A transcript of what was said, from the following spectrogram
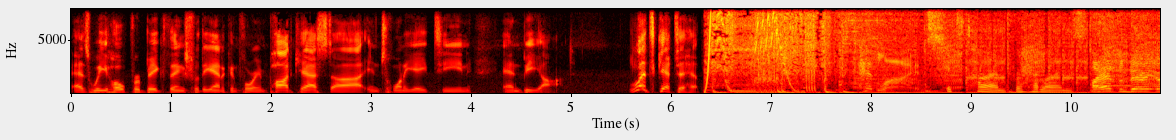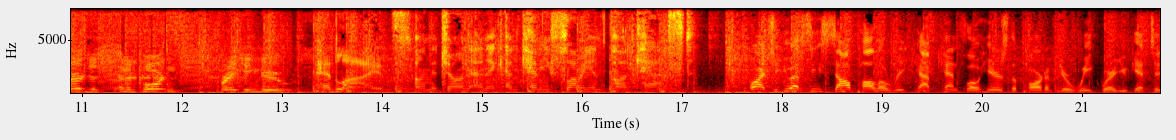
as we hope for big things for the Anik and Florian podcast uh, in 2018 and beyond. Let's get to him. Headlines. It's time for headlines I have some very urgent and important breaking news. Headlines. on the Jon Anik and Kenny Florian podcast. All right, so UFC Sao Paulo recap. Ken Flo, here's the part of your week where you get to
